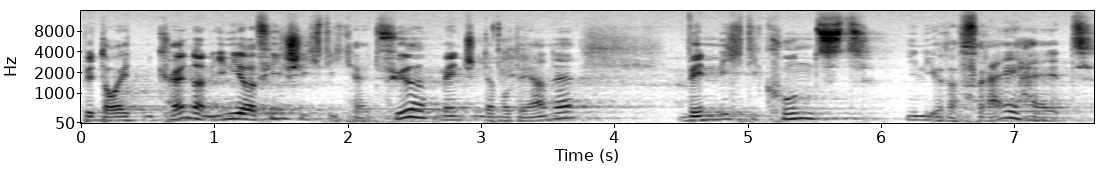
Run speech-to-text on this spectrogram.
bedeuten können, in ihrer Vielschichtigkeit für Menschen der Moderne, wenn nicht die Kunst in ihrer Freiheit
